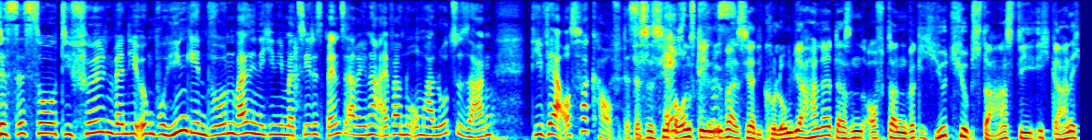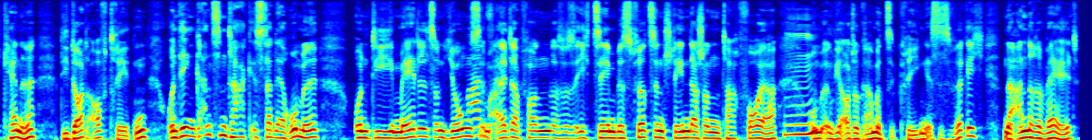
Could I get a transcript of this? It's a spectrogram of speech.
Das ist so, die füllen, wenn die irgendwo hingehen würden, weiß ich nicht, in die Mercedes-Benz-Arena, einfach nur um Hallo zu sagen, die wäre ausverkauft. Das ist hier bei uns krass. gegenüber ist ja die Columbia-Halle. Da sind oft dann wirklich YouTube-Stars, die ich gar nicht kenne, die dort auftreten. Und den ganzen Tag ist da der Rummel. Und die Mädels und Jungs im Alter von, was weiß ich, 10 bis 14 stehen da schon einen Tag vorher, Mhm. um irgendwie Autogramme zu kriegen. Es ist wirklich eine andere Welt,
